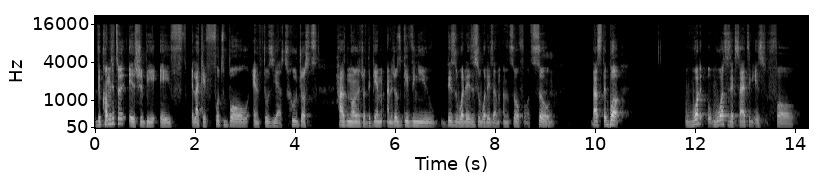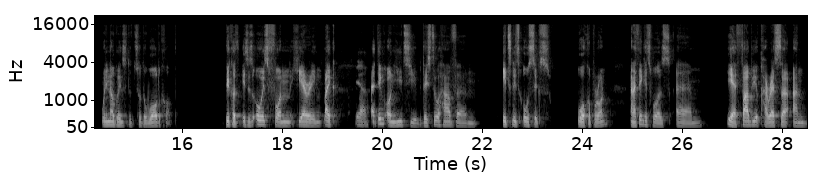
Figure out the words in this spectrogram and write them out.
The commentator is should be a like a football enthusiast who just has knowledge of the game and just giving you this is what it is, this is what it is, and, and so forth. So Mhm. that's the but what what is exciting is for when you're now going to the, to the World Cup because it is always fun hearing like Yeah. I think on YouTube they still have um Italy's 06 World Cup run, and I think it was um yeah Fabio Caressa and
